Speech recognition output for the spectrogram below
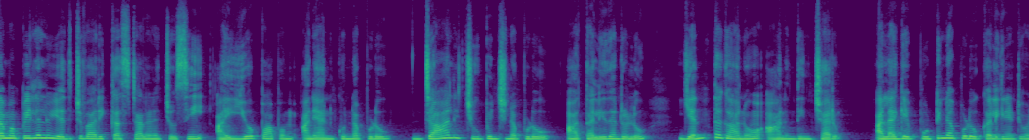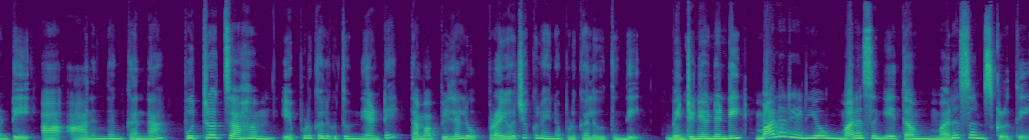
తమ పిల్లలు ఎదుటివారి కష్టాలను చూసి అయ్యో పాపం అని అనుకున్నప్పుడు జాలి చూపించినప్పుడు ఆ తల్లిదండ్రులు ఎంతగానో ఆనందించారు. అలాగే పుట్టినప్పుడు కలిగినటువంటి ఆ ఆనందం కన్నా పుత్రోత్సాహం ఎప్పుడు కలుగుతుంది అంటే తమ పిల్లలు ప్రయోజకులైనప్పుడు కలుగుతుంది. వెంటనే ఉండండి. మన రేడియో మన సంగీతం మన సంస్కృతి.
